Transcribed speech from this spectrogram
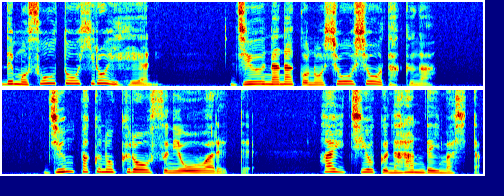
でも相当広い部屋に17個の小小宅が純白のクロースに覆われて配置よく並んでいました。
